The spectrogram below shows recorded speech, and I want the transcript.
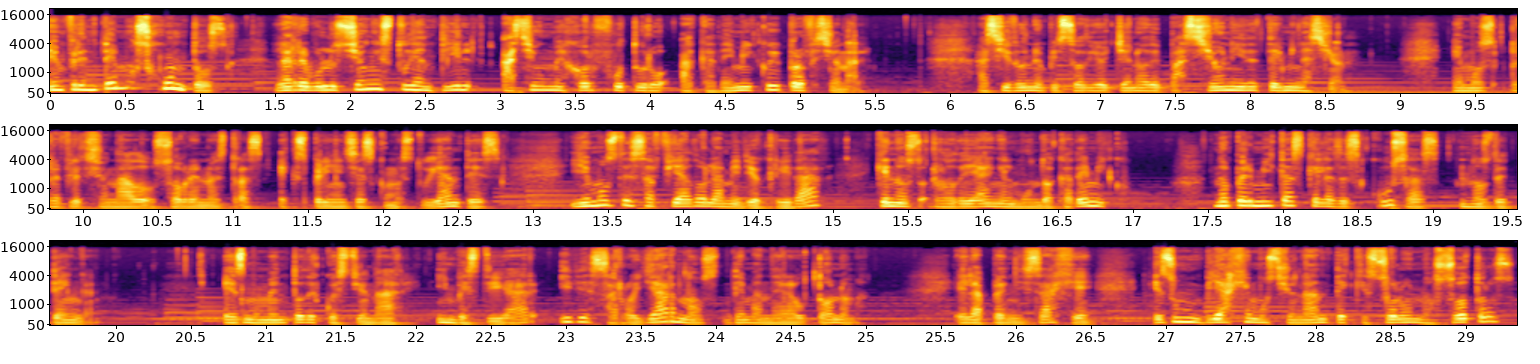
Enfrentemos juntos la revolución estudiantil hacia un mejor futuro académico y profesional. Ha sido un episodio lleno de pasión y determinación. Hemos reflexionado sobre nuestras experiencias como estudiantes y hemos desafiado la mediocridad que nos rodea en el mundo académico. No permitas que las excusas nos detengan. Es momento de cuestionar, investigar y desarrollarnos de manera autónoma. El aprendizaje es un viaje emocionante que solo nosotros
